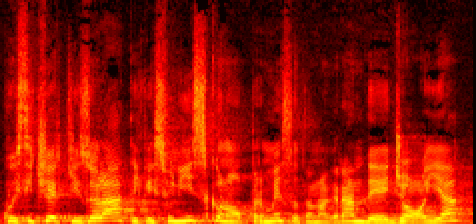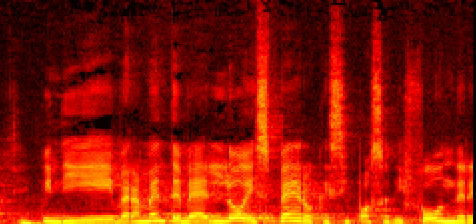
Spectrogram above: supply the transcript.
questi cerchi isolati che si uniscono per me è stata una grande gioia, quindi veramente bello e spero che si possa diffondere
